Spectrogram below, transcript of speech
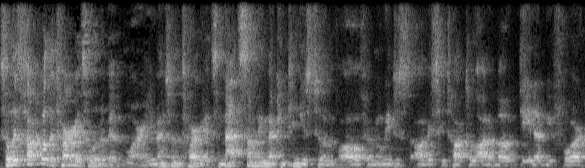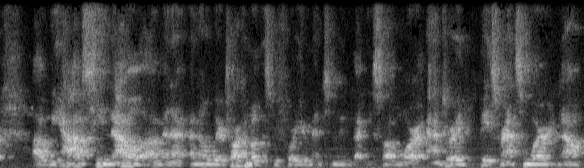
So let's talk about the targets a little bit more. You mentioned the targets, and that's something that continues to evolve. I mean, we just obviously talked a lot about data before. Uh, we have seen now, um, and I, I, know we were talking about this before. You're mentioning that you saw more Android-based ransomware now.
